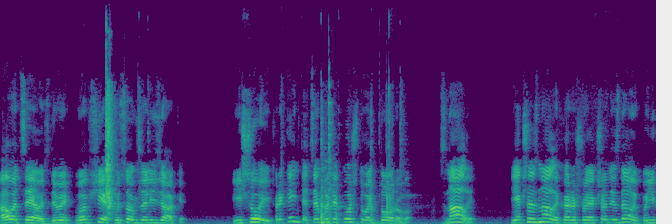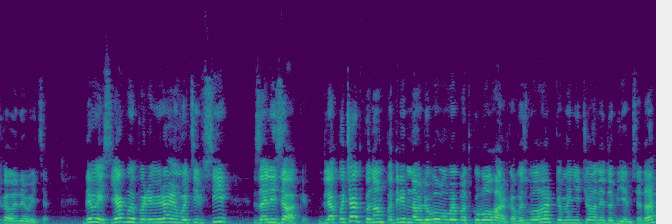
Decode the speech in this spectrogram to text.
А оце ось, диви, вообще кусок залізяки. І що, і прикиньте, це може коштувати дорого. Знали? Якщо знали, хорошо, якщо не знали, поїхали дивитися. Дивись, як ми перевіряємо ці всі залізяки. Для початку нам потрібна в будь-якому випадку болгарка. Без болгарки ми нічого не доб'ємося, да?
